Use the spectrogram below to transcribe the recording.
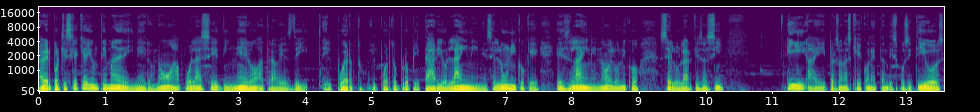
a ver, porque es que aquí hay un tema de dinero, ¿no? Apple hace dinero a través de el puerto, el puerto propietario Lightning, es el único que es Lightning, ¿no? El único celular que es así. Y hay personas que conectan dispositivos.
